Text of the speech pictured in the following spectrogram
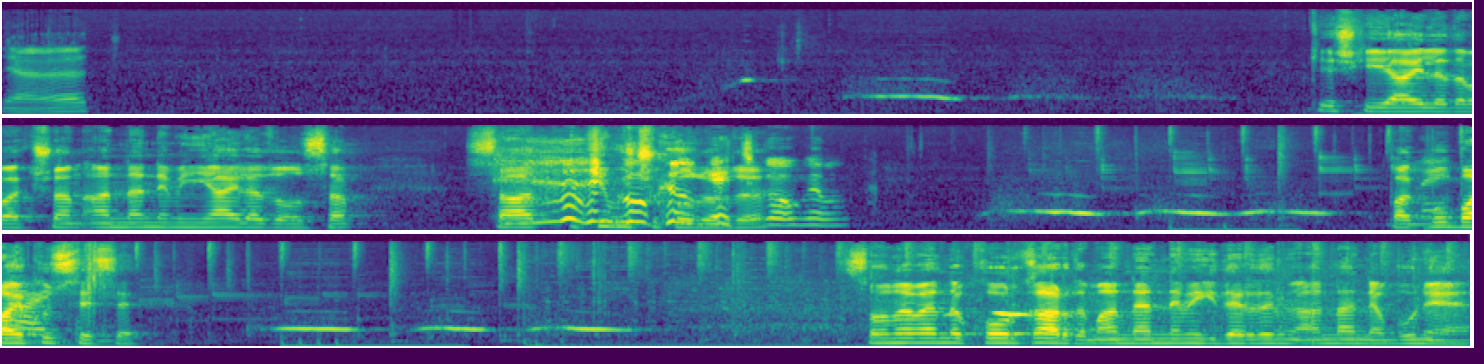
Ya evet. Keşke yaylada bak şu an anneannemin yaylada olsam saat iki buçuk Google geç olurdu. Google. Bak bu Ne baykuş var? sesi. Sonra ben de korkardım. Anneanneme giderdim. Anneanne bu ne?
